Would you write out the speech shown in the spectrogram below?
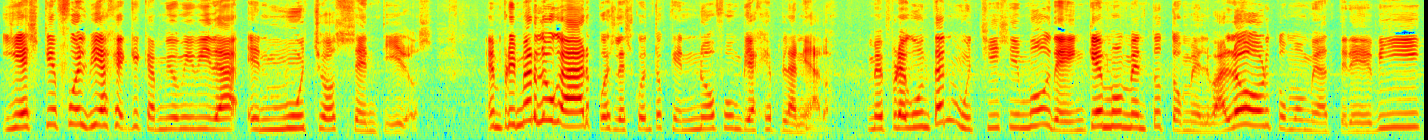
y es que fue el viaje que cambió mi vida en muchos sentidos. En primer lugar, pues les cuento que no fue un viaje planeado. Me preguntan muchísimo de en qué momento tomé el valor, cómo me atreví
